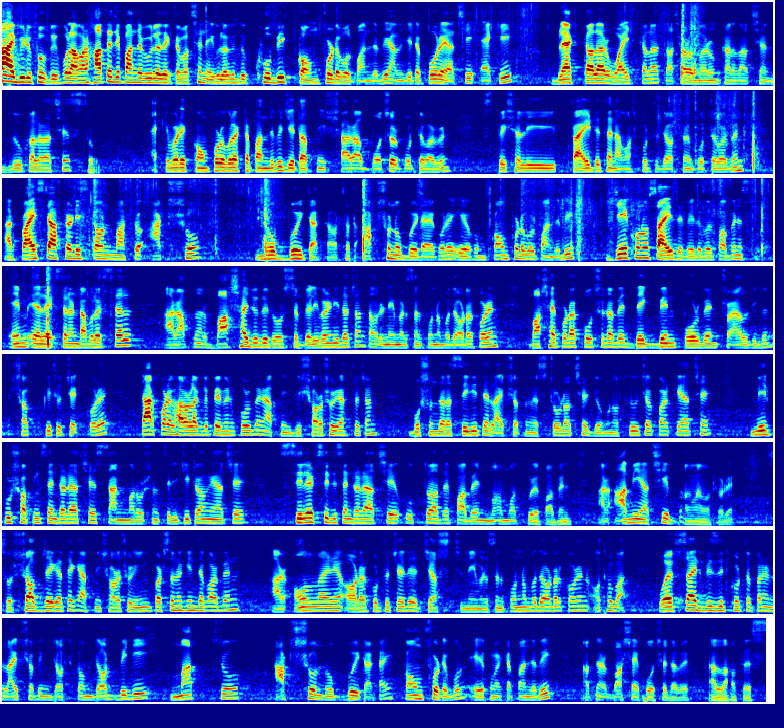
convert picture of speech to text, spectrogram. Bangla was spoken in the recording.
হাই বিউটিফুল পিপল আমার হাতে যে পাঞ্জাবিগুলো দেখতে পাচ্ছেন, এগুলো কিন্তু খুবই কমফোর্টেবল পাঞ্জাবি। আমি যেটা পরে আছি, একই ব্ল্যাক কালার হোয়াইট কালার তাছাড়াও মেরুন কালার আছে অ্যান্ড ব্লু কালার আছে। সো একেবারে কমফোর্টেবল একটা পাঞ্জাবি যেটা আপনি সারা বছর পরতে পারবেন। স্পেশালি ফ্রাইডেতে নামাজ পড়তে যাওয়ার সময় পরতে পারবেন। আর প্রাইসটা আফটার ডিসকাউন্ট মাত্র আটশো নব্বই টাকা, অর্থাৎ আটশো নব্বই টাকা করে এরকম কমফোর্টেবল পাঞ্জাবি। যে কোনো সাইজ অ্যাভেলেবেল পাবেন M L XL and double XL আর আপনার বাসায় যদি ডোর স্টেপ ডেলিভারি নিতে চান, তাহলে নেমারসান ফোন নম্বরে অর্ডার করেন। বাসায় প্রোডাক্ট পৌঁছে যাবে, দেখবেন, পড়বেন ট্রায়াল দিবেন সব কিছু চেক করে। তারপরে ভালো লাগলে পেমেন্ট করবেন। আপনি যদি সরাসরি আসতে চান, বসুন্ধরা সিটিতে লাইভ শপিংয়ের স্টোর আছে, যমুনা ফিউচার পার্কে আছে, মিরপুর শপিং সেন্টারে আছে সানমার ওশন সিটি চিটংয়ে আছে সিলেট সিটি সেন্টারে আছে, উত্তরাতে পাবেন, মোহাম্মদপুরে পাবেন, আর আমি আছি বাংলা মোটরে। সো সব জায়গা থেকে আপনি সরাসরি ইন পার্সনে কিনতে পারবেন, আর অনলাইনে অর্ডার করতে চাইলে জাস্ট নেমারসন ফোন নম্বরে অর্ডার করেন, অথবা ওয়েবসাইট ভিজিট করতে পারেন live shopping dot com dot BD মাত্র আটশো নব্বই টাকায় কমফোর্টেবল এরকম একটা পাঞ্জাবি আপনার বাসায় পৌঁছে যাবে। আল্লাহ হাফেজ।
